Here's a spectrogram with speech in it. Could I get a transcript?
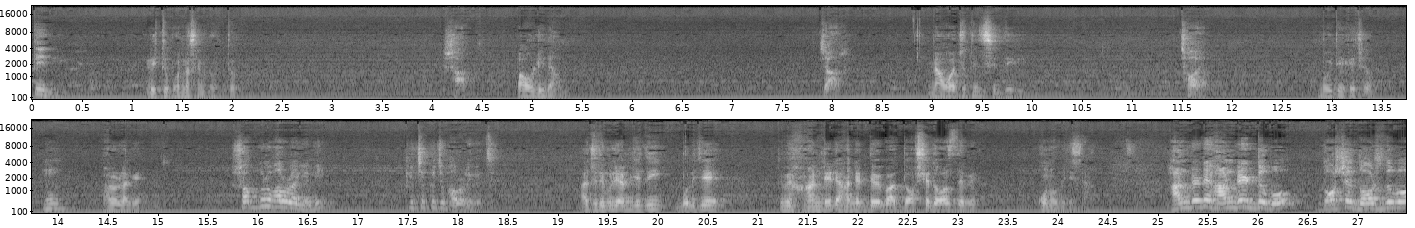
তিন। ঋতুপর্ণা সেনগুপ্ত। সাত পাউলি দাম। চার, নওয়াজুদ্দিন সিদ্দিকী। ছয়, বই দেখেছ? হুম, ভালো লাগে। সবগুলো ভালো লাগেনি, কিছু কিছু ভালো লেগেছে। আর যদি বলি, আমি যদি বলি যে তুমি হান্ড্রেডে হান্ড্রেড দেবে বা দশে দশ দেবে, কোন অভিনেতা? হান্ড্রেডে হান্ড্রেড দেবো, দশে দশ দেবো,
